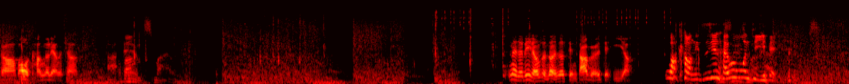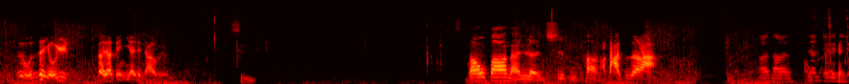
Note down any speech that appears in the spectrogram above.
对啊，帮我扛了两下。那个力量整到底是要点 W 还是点 E 啊？哇靠！你直接还问问题耶？所以我是在犹豫，到底要点 E 还是点 W？刀疤男人吃不胖，大只啦！好了好了，现在交给你。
